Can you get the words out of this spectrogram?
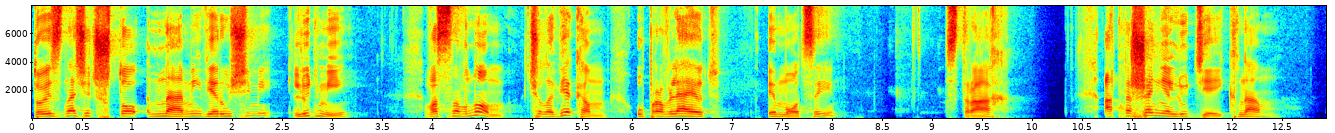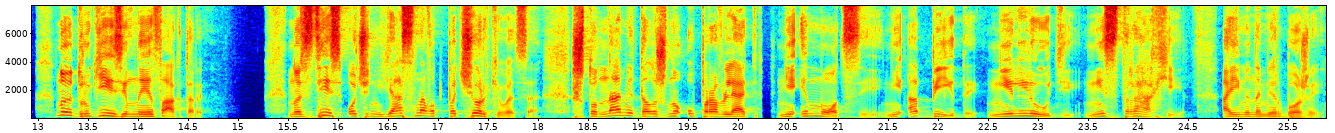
То есть значит, что нами, верующими людьми, в основном человеком управляют эмоции, страх, отношение людей к нам, ну и другие земные факторы. Но здесь очень ясно вот подчеркивается, что нами должно управлять не эмоции, не обиды, не люди, не страхи, а именно мир Божий.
